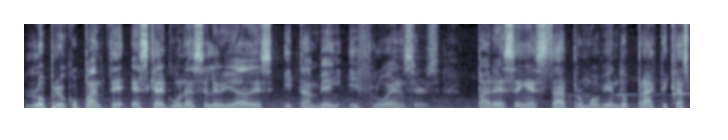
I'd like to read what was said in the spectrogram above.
Lo preocupante es que algunas celebridades y también influencers parecen estar promoviendo prácticas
